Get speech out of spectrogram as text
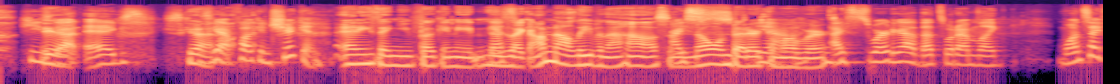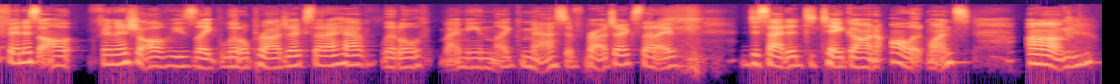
He's Yeah. got eggs. He's got- got, fucking chicken. Anything you fucking need. And he's like, I'm not leaving the house, and I no one better come over. I swear to God, that's what I'm like. Once I finish all finish all these like little projects that I have, little I mean like massive projects that I've decided to take on all at once. Um,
